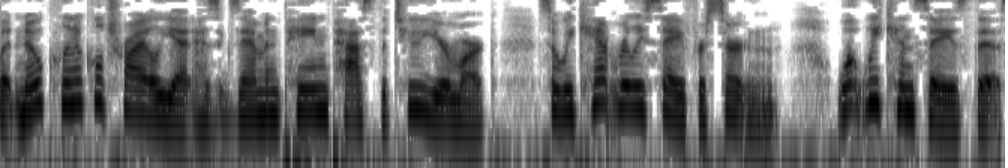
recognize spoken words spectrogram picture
but no clinical trial yet has examined pain past the two year mark, so we can't really say for certain. What we can say is this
